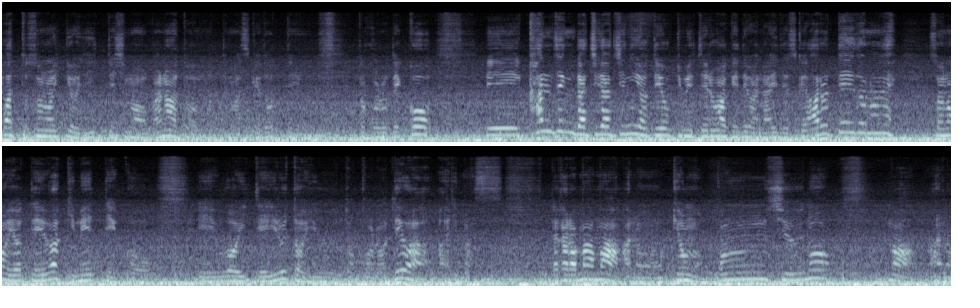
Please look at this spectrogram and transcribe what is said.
バッとその勢いで行ってしまおうかなと思ってますけどっていうところでこう、えー、完全ガチガチに予定を決めてるわけではないですけどある程度のねその予定は決めてこう、えー、動いているというところではあります。だからまあまああの今日も今週のまああの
